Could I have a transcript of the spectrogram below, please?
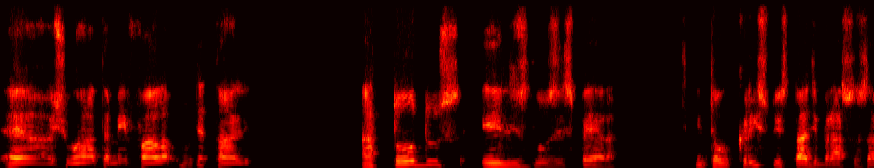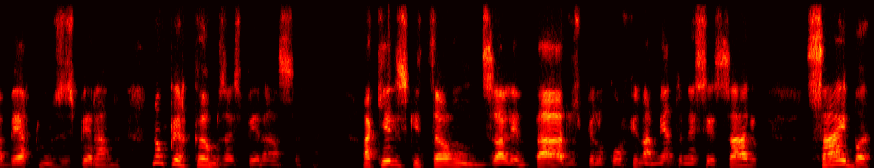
é, Joana também fala um detalhe a todos eles nos espera. Então, Cristo está de braços abertos nos esperando. Não percamos a esperança. Aqueles que estão desalentados pelo confinamento necessário, saiba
